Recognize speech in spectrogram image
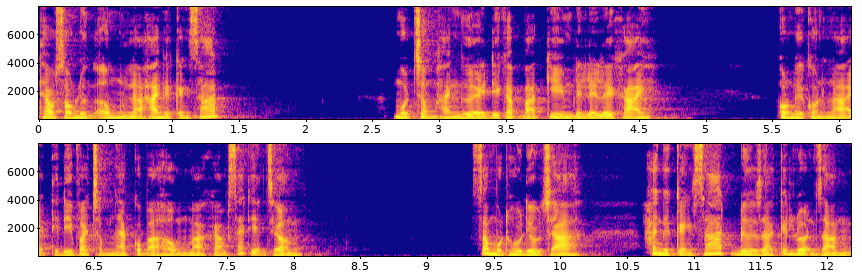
Theo sau lưng ông là hai người cảnh sát. Một trong hai người đi gặp bà Kim để lấy lời khai. Còn người còn lại thì đi vào trong nhà của bà Hồng mà khám xét hiện trường. Sau một hồi điều tra, hai người cảnh sát đưa ra kết luận rằng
